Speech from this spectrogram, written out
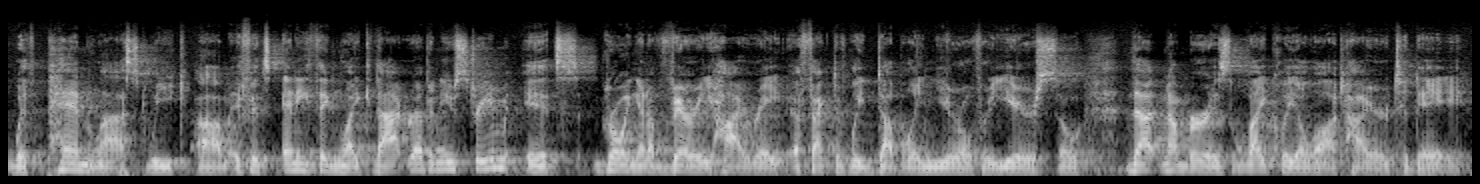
with penn last week um, if it's anything like that revenue stream it's growing at a very high rate effectively doubling year over year. So that number is likely a lot higher today.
